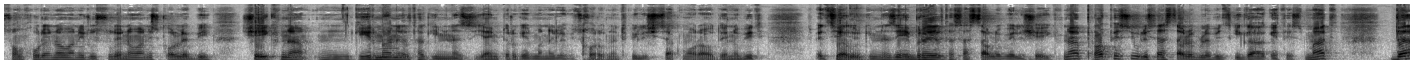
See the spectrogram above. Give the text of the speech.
სომხურენოვანი, რუსულენოვანი სკოლები, შეიქმნა გერმანელთა გიმნაზია, იმიტომ რომ გერმანელები ცხოვრობდნენ თბილისში საკმაო რაოდენობით, სპეციალური გიმნაზია, ებრაელთა სასწავლებელი შეიქმნა, პროფესიული სასწავლებლებიც კი გააკეთეს მათ და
